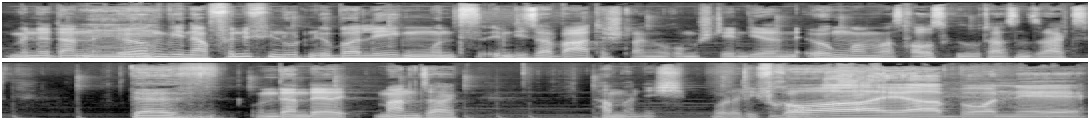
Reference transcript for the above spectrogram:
Und wenn du dann Mhm. irgendwie nach fünf Minuten überlegen und in dieser Warteschlange rumstehen, dir dann irgendwann was rausgesucht hast und sagst, das. Und dann der Mann sagt, haben wir nicht. Oder die Frau. Boah, ja, boah, nee.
